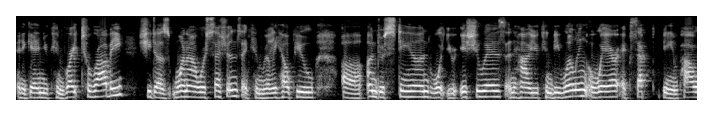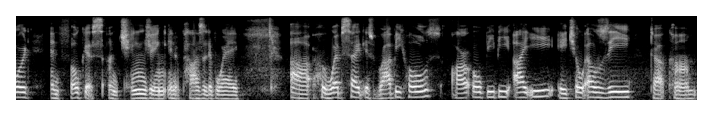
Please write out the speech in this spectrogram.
And again, you can write to Robbie. She does one hour sessions and can really help you uh, understand what your issue is and how you can be willing, aware, accept, be empowered, and focus on changing in a positive way. Uh, her website is Robbie Holz, R O B B I E H O L Z voiceamerica.com.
